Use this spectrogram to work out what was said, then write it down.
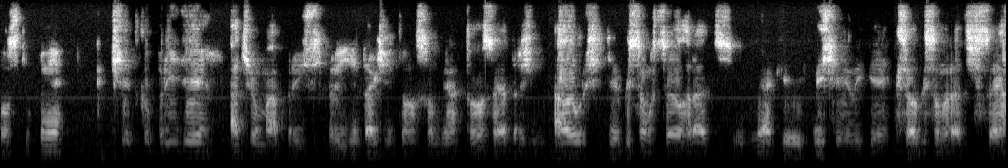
postupne všetko príde a čo má prísť, príde, takže toho som ja, toho sa ja držím. Ale určite by som chcel hrať v nejakej vyššej lige, chcel by som hrať CH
